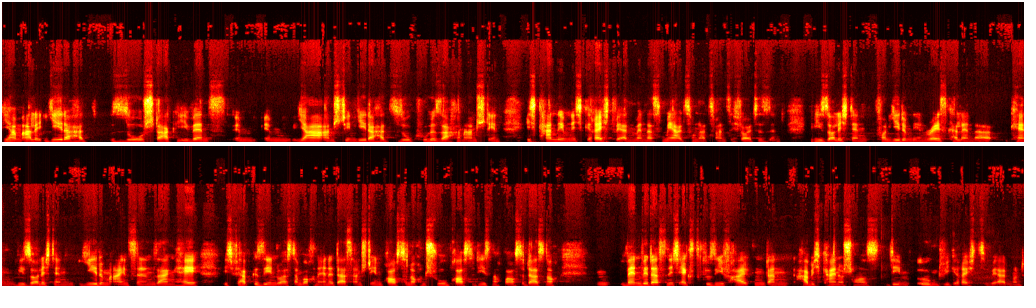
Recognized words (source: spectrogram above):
die haben alle, jeder hat so starke Events im, im Jahr anstehen. Jeder hat so coole Sachen anstehen. Ich kann dem nicht gerecht werden, wenn das mehr als 120 Leute sind. Wie soll ich denn von jedem den Race-Kalender kennen? Wie soll ich denn jedem Einzelnen sagen, hey, ich habe gesehen, du hast am Wochenende das anstehen, brauchst du noch einen Schuh, brauchst du dies noch, brauchst du das noch? Wenn wir das nicht exklusiv halten, dann habe ich keine Chance, dem irgendwie gerecht zu werden. Und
